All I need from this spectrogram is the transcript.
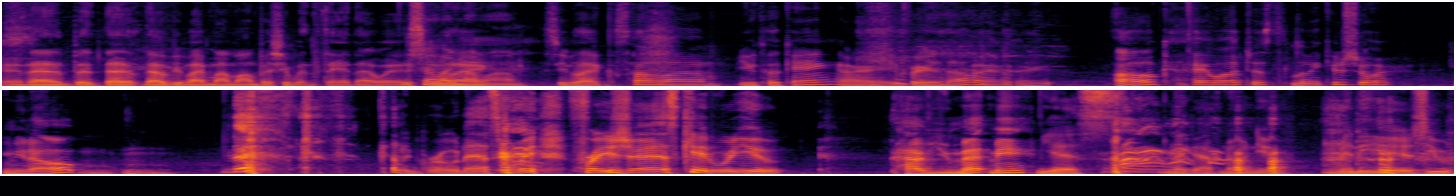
And then, but that that would be like my mom, but she wouldn't say it that way. You She'd sound be like my mom. She'd be like, "So, um, you cooking or you for yourself? Or, or, oh, okay. Well, just making sure. You need help? Kind of grown ass Fra- Frasier ass kid were you? Have you met me? Yes, nigga, I've known you many years. You.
